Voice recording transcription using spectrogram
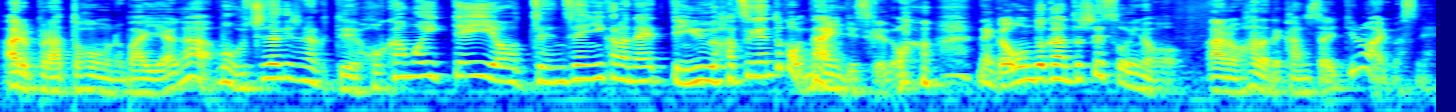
あるプラットフォームのバイヤーがもううちだけじゃなくて他も行っていいよ全然いいからねっていう発言とかはないんですけど なんか温度感としてそういうのをあの肌で感じたりっていうのはありますね。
